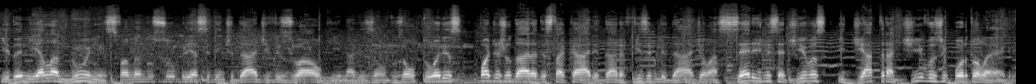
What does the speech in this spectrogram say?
e Daniela Nunes, falando sobre essa identidade visual que, na visão dos autores, pode ajudar a destacar e dar visibilidade a uma série de iniciativas e de atrativos de Porto Alegre.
